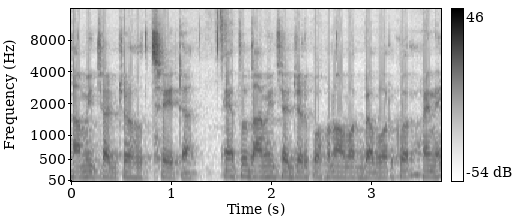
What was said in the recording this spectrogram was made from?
দামি চার্জার হচ্ছে এটা। এত দামি চার্জার কখনো আমার ব্যবহার করা হয়নি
